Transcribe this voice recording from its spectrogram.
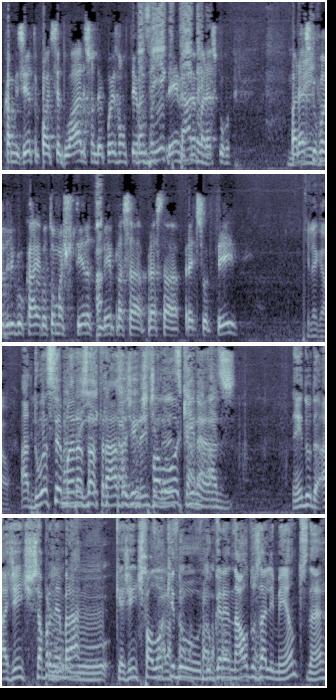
camiseta. Pode ser do Alisson, depois vão ter Mas outros aí é prêmios. tá, né? Parece que o, parece que o Rodrigo Caio botou uma chuteira Ah. também para essa, pra esse sorteio. Que legal. Há duas semanas é que atrás tá a gente falou lance, aqui, cara, né? as- Hein, Duda? A gente, só pra O- lembrar, o- que a gente falou Fala, aqui do, fala, do fala, Grenal fala, dos fala. Alimentos, né?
